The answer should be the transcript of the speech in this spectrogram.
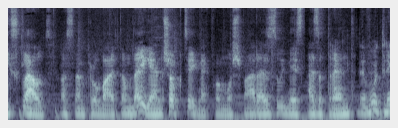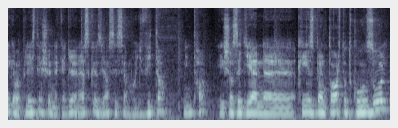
X Cloud, azt nem próbáltam, de igen, sok cégnek van most már, ez úgy néz, ez a trend. De volt régen a Playstation-nek egy olyan eszköz, azt hiszem, hogy Vita, mintha, és az egy ilyen kézben tartott konzol,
